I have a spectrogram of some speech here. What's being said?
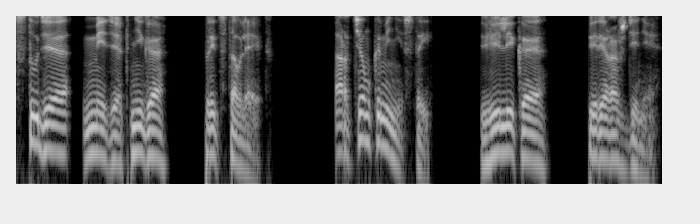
Студия «Медиакнига» представляет. Артем Каменистый. «Великое перерождение»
